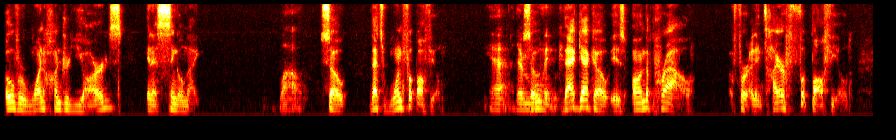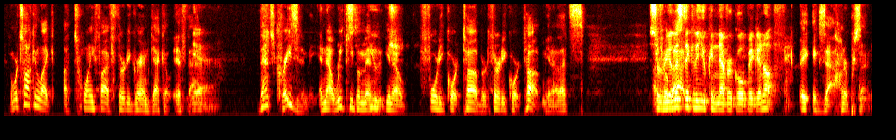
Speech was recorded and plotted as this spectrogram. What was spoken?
over 100 yards in a single night. Wow. So that's one football field. Yeah, they're So moving. That gecko is on the prowl for an entire football field. And we're talking like a 25, 30 gram gecko, if that. yeah. That's crazy to me. And now we That's keep them in, you know, 40 quart tub or 30 quart tub. You know, that's So realistically, you can never go big enough. exact 100%.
